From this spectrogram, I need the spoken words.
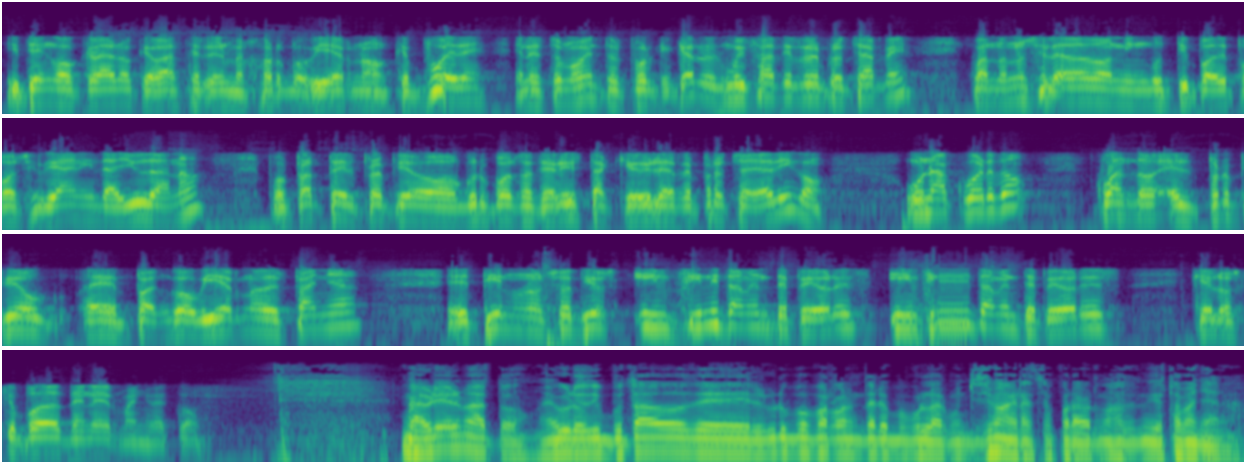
y tengo claro que va a hacer el mejor gobierno que puede en estos momentos, porque claro, es muy fácil reprocharle cuando no se le ha dado ningún tipo de posibilidad ni de ayuda, ¿no? Por parte del propio Grupo Socialista que hoy le reprocha, ya digo, un acuerdo cuando el propio eh, gobierno de España eh, tiene unos socios infinitamente peores, infinitamente peores que los que pueda tener Mañueco. Gabriel Mato, eurodiputado del Grupo Parlamentario Popular, muchísimas gracias por habernos atendido esta mañana.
